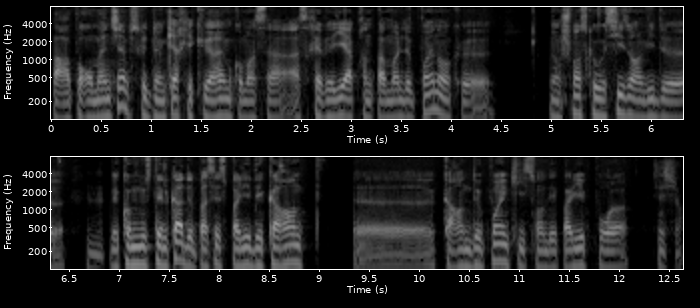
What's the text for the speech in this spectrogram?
par rapport au maintien, parce que Dunkerque et QRM commencent à, se réveiller, à prendre pas mal de points. Donc, donc je pense qu'eux aussi, ils ont envie de, mm. mais comme nous c'était le cas, de passer ce palier des 40, 42 points qui sont des paliers pour, sûr.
